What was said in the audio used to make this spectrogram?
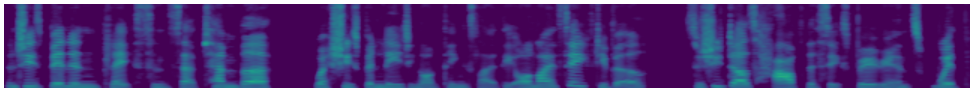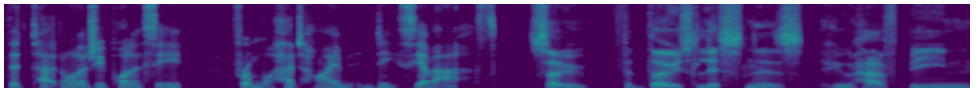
and she's been in place since September, where she's been leading on things like the Online Safety Bill so she does have this experience with the technology policy from her time in DCMS. So, for those listeners who have been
